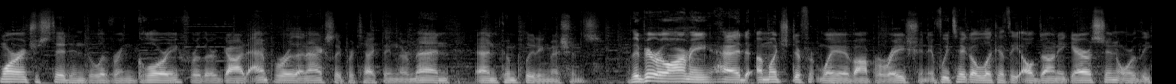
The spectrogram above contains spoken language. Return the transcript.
more interested in delivering glory for their god emperor than actually protecting their men and completing missions. The Imperial Army had a much different way of operation. If we take a look at the Aldhani Garrison or the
